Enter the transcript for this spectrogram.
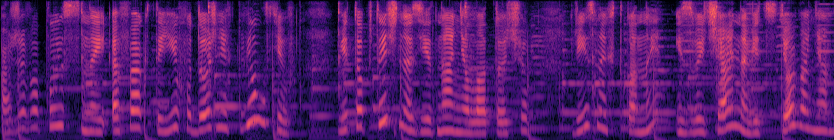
А живописний ефект її художніх квілтів від оптичного з'єднання латочок різних тканин і звичайне відстьобання,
